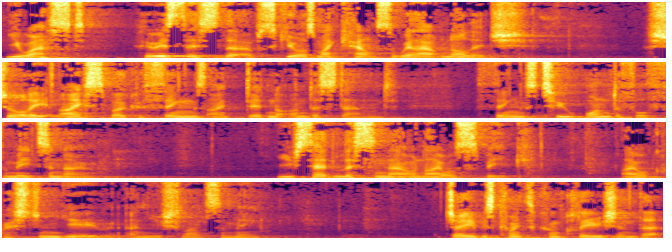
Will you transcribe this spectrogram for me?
You asked, Who is this that obscures my counsel without knowledge? Surely I spoke of things I did not understand, things too wonderful for me to know. You said, Listen now, and I will speak. I will question you, and you shall answer me. Job is coming to the conclusion that,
